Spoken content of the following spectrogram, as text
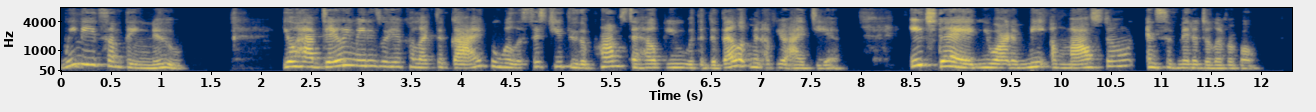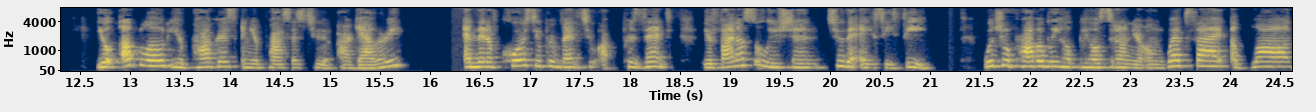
We need something new. You'll have daily meetings with your collective guide who will assist you through the prompts to help you with the development of your idea. Each day, you are to meet a milestone and submit a deliverable. You'll upload your progress and your process to our gallery. And then, of course, prevent to uh, present your final solution to the ACC, which will probably be hosted on your own website, a blog,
